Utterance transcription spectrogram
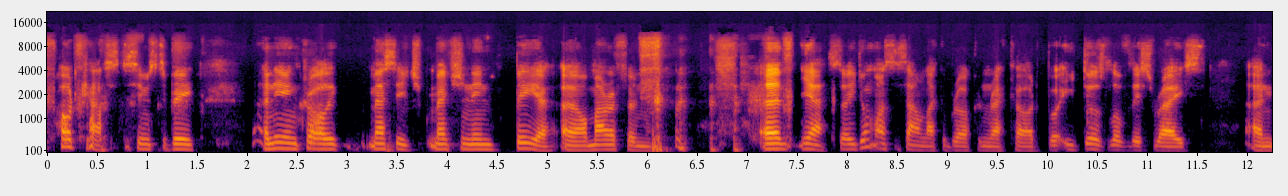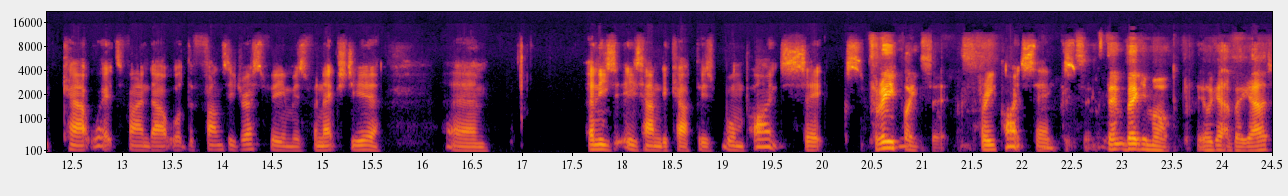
podcast seems to be an Ian Crawley message mentioning beer uh, or marathon. um, yeah, so he don't want to sound like a broken record, but he does love this race and can't wait to find out what the fancy dress theme is for next year. Um, and his his handicap is 1.6, 3.6. 3.6, Don't beg him up. He'll get a big ad.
